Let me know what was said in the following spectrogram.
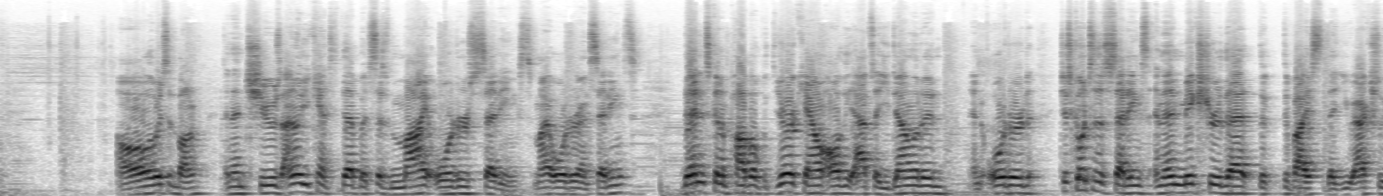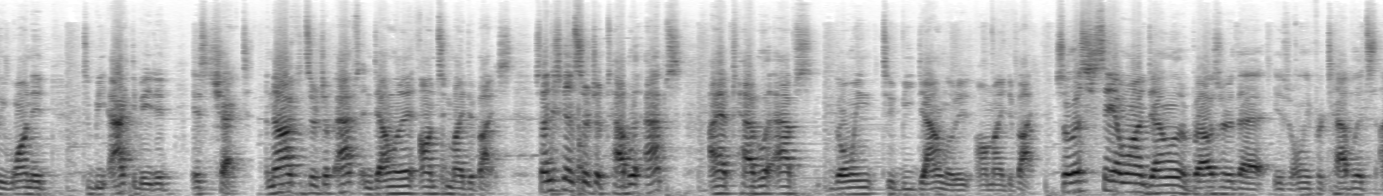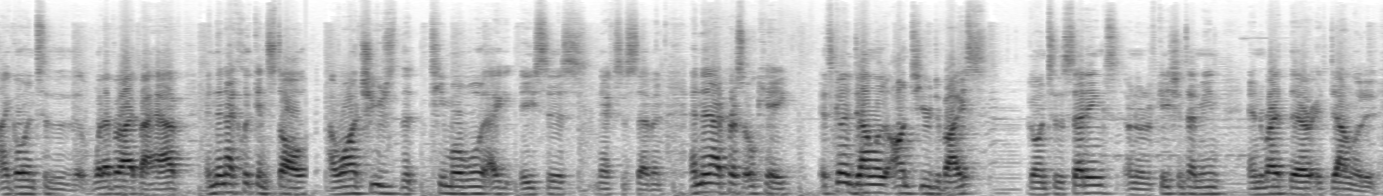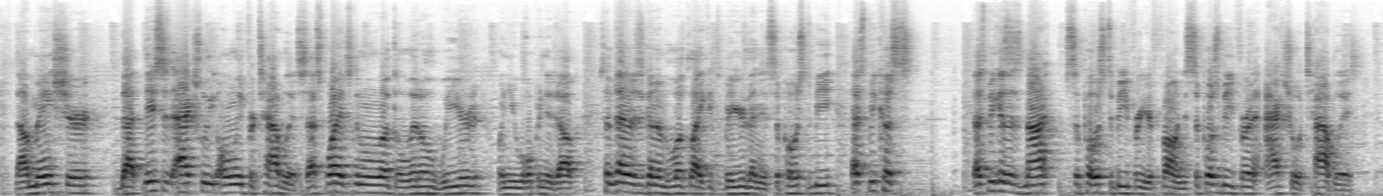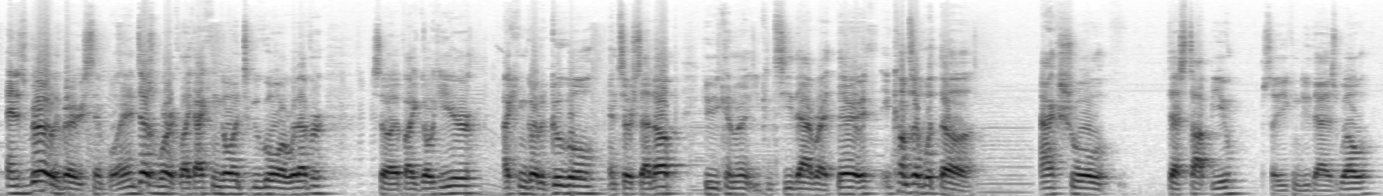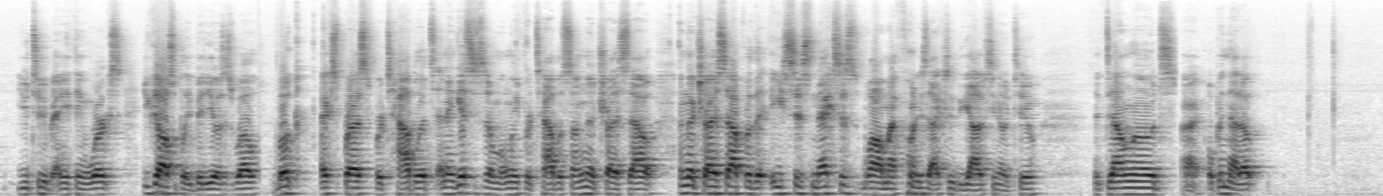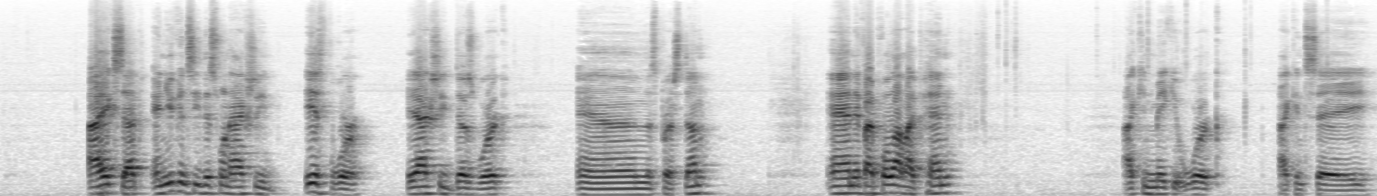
all the way to the bottom and then choose I know you can't see that but it says my order settings my order and settings. Then it's to pop up with your account all the apps that you downloaded and ordered. Just go into the settings and then make sure that the device that you actually wanted to be activated is checked and now I can search up apps and download it onto my device so I'm just going to search up tablet apps I have tablet apps going to be downloaded on my device. So let's just say I want to download a browser that is only for tablets. I go into the, the whatever app I have, and then I click install. I want to choose the T-Mobile Asus Nexus 7, and then I press OK. It's going to download onto your device. Go into the settings, or notifications I mean, and right there it's downloaded. Now make sure that this is actually only for tablets. That's why it's to look a little weird when you open it up. Sometimes it's to look like it's bigger than it's supposed to be. That's because that's because it's not supposed to be for your phone. It's supposed to be for an actual tablet. And it's very, very simple. And it does work. Like I can go into Google or whatever. So if I go here, I can go to Google and search that up. Here you can you can see that right there. It, it comes up with the actual desktop view. So you can do that as well. YouTube, anything works. You can also play videos as well. Book Express for tablets, and I guess it's only for tablets, so I'm going to try this out. I'm going to try this out for the Asus Nexus. Wow, my phone is actually the Galaxy Note 2. It downloads. Alright, open that up. I accept, and you can see this one actually is for, it actually does work. And let's press done. And if I pull out my pen, I can make it work. I can say,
